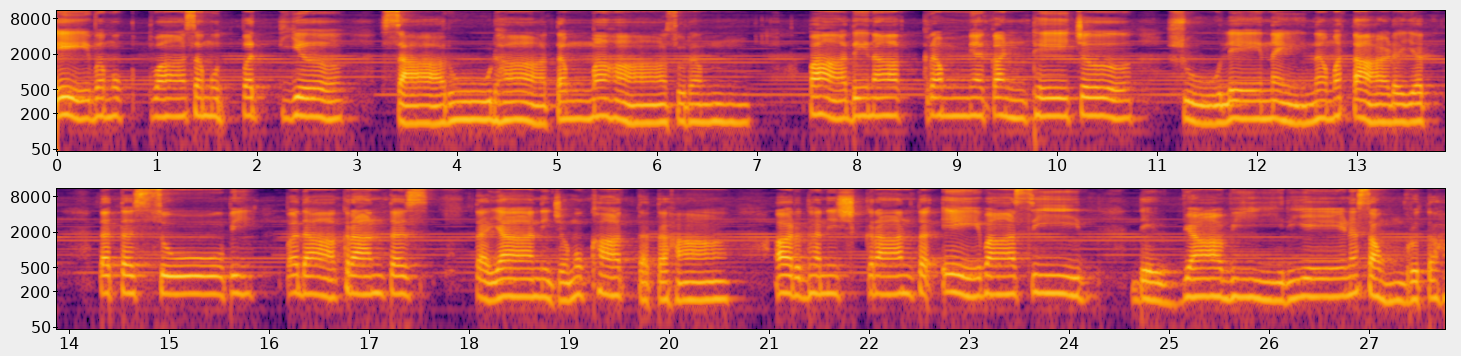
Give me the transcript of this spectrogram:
एवमुक्त्वा समुत्पत्य सारूढा तं महासुरं पादेनाक्रम्य कण्ठे च शूलेनैनमताडयत् ततः सोऽपि पदाक्रान्तस्तया निजमुखात् ततः। अर्धनिष्क्रान्त एवासीत्। देव्या वीर्येण संवृतः।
